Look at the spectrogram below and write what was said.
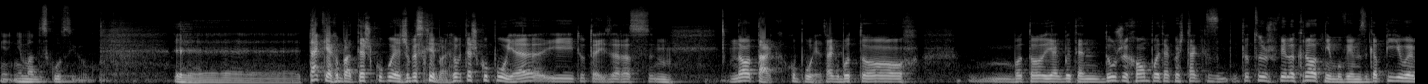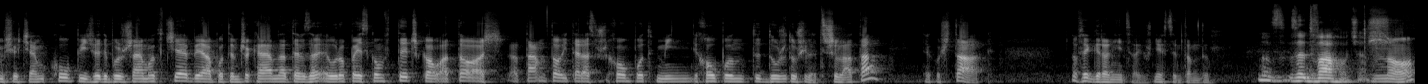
nie, nie ma dyskusji w ogóle. Eee, tak, ja chyba też kupuję, że bez chyba, chyba też kupuję i tutaj zaraz, mm, no tak, kupuję, tak, bo to, bo to jakby ten duży HomePod jakoś tak, to co już wielokrotnie mówiłem, zgapiłem się, chciałem kupić, wtedy pożyczałem od ciebie, a potem czekałem na tę europejską wtyczką, a to, a, a tamto i teraz już HomePod, mini, HomePod duży to już ile, 3 lata? Jakoś tak. No w tych granicach, już nie chcę tam... Do... No z- ze dwa chociaż. No.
